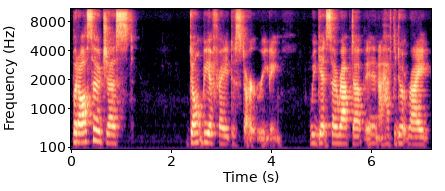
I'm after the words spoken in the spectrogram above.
but also just don't be afraid to start reading. We get so wrapped up in, I have to do it right.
